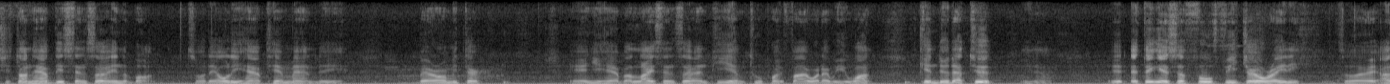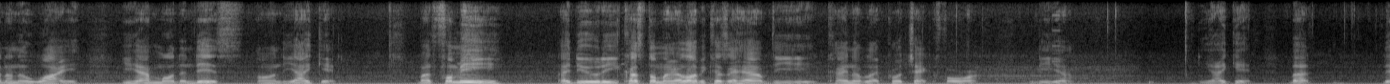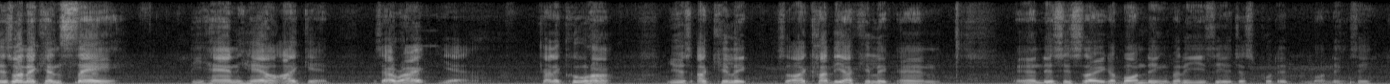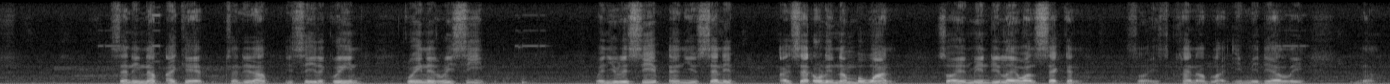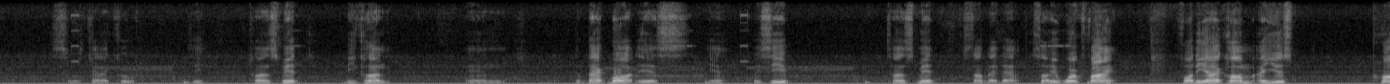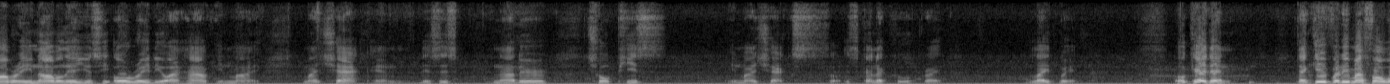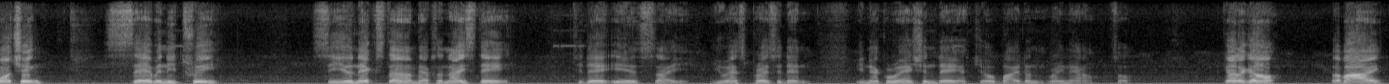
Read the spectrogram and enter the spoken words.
she don't have this sensor in the board so they only have TEM and the barometer. And you have a light sensor and PM 2.5 whatever you want. You can do that too you know. It, I think it's a full feature already. So I, I don't know why you have more than this on the iGate but for me I do the custom a lot because I have the kind of like project for the uh, the iGate but this one I can say the handheld. iGate is that right? Yeah. Kind of cool huh? Use acrylic. So I cut the acrylic and and this is like a bonding. Very easy. I just put it bonding see? Sending up iGate send it up. You see the green? Green is receive. When you receive and you send it I set only number one. So it means delay one second. So it's kind of like immediately. Yeah. So kind of cool. See? Transmit. Beacon and the backboard is yeah receive transmit stuff like that. So it worked fine. For the ICOM I use probably normally I use the old radio I have in my my check and this is another show piece in my checks so it's kind of cool right? Lightweight. Okay then. Thank you very much for watching. 73 see you next time. Have a nice day today is a US President inauguration day Joe Biden right now. So gotta go. Bye bye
